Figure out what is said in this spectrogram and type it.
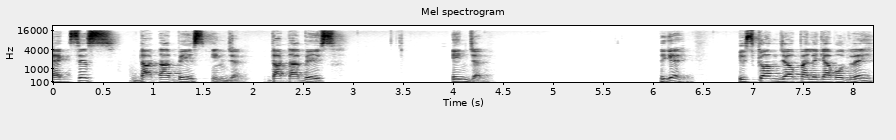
access database engine database engine ठीक है? इसको हम जाओ पहले क्या बोलते थे?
